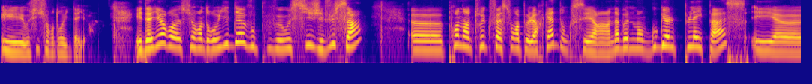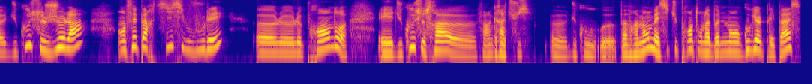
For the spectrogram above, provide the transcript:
Et aussi sur Android d'ailleurs. Et d'ailleurs, euh, sur Android, vous pouvez aussi, j'ai vu ça, euh, prendre un truc façon Apple Arcade, donc c'est un abonnement Google Play Pass, et du coup ce jeu-là en fait partie si vous voulez euh, le, prendre, et du coup ce sera enfin gratuit. du coup, pas vraiment, mais si tu prends ton abonnement Google Play Pass,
